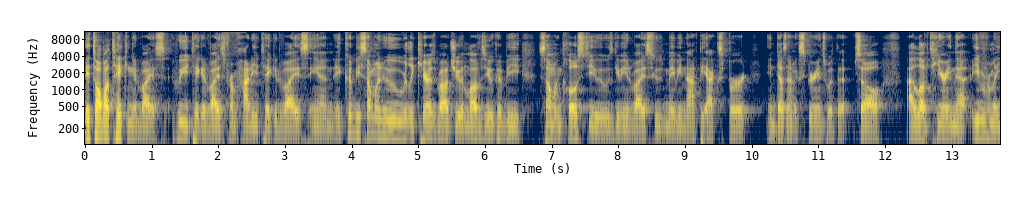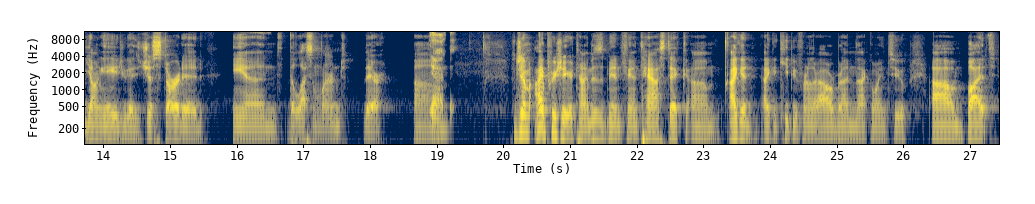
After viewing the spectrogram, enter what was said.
it's all about taking advice. Who you take advice from, how do you take advice, and it could be someone who really cares about you and loves you. It could be someone close to you who's giving advice who's maybe not the expert and doesn't have experience with it. So I loved hearing that, even from a young age. You guys just started, and the lesson learned there. Um, yeah. Jim, I appreciate your time. This has been fantastic. Um, I could I could keep you for another hour, but I'm not going to. Um, but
